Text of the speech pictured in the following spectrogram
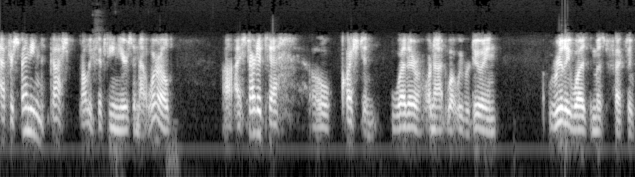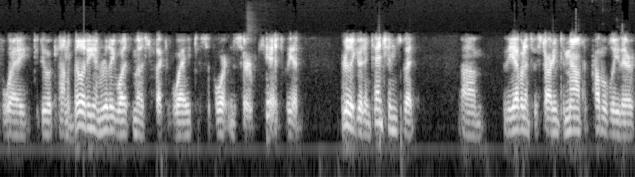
after spending, gosh, probably 15 years in that world, uh, I started to oh, question whether or not what we were doing really was the most effective way to do accountability and really was the most effective way to support and serve kids. We had really good intentions, but um, the evidence was starting to mount that probably there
